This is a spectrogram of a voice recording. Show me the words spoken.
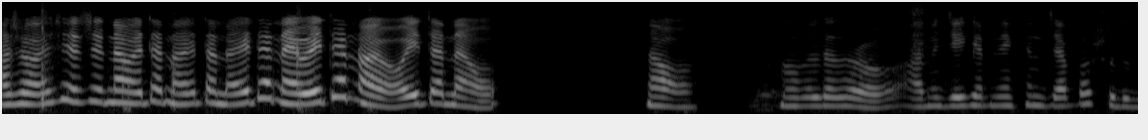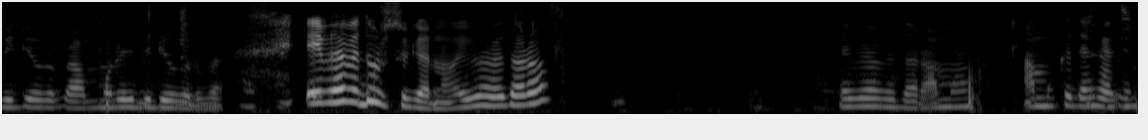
আসো এসে এসে নাও এটা নাও এটা নাও এটা নাও এটা নাও এটা নাও। নাও। মোবাইলটা ধরো আমি যেখানে যেখানে যাব শুধু ভিডিও করব আমার ভিডিও করব। এইভাবে ধরছো কেন? এইভাবে ধরো। এইভাবে ধরো আমার আমাকে দেখা যায়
